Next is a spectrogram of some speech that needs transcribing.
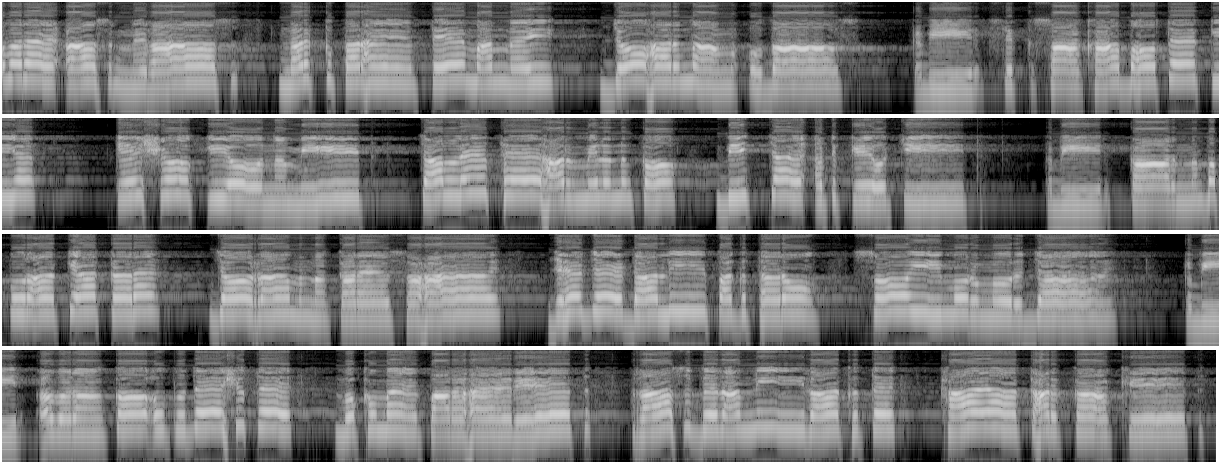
ਅਵਰੈ ਆਸ ਨਿਰਾਸ। ਨਰਕ ਪਰ ਹੈ ਤੇ ਮਨ ਨਹੀਂ ਜੋ ਹਰ ਨਾਮ ਉਦਾਸ। ਕਬੀਰ ਸਿੱਖ ਸਾਖਾ ਬਹੁਤੇ ਕੀਏ ਕੇਸ਼ੋ ਕਿਓ ਨਮੀਤ ਚਾਲੇ ਥੇ ਹਰ ਮਿਲਨ ਕੋ ਵਿਚੈ ਅਟਕਿਓ ਚੀਤ। ਕਬੀਰ ਕਾਰਨ ਬਪੁਰਾ ਕਿਆ ਕਰੈ, ਜੋ RAM ਨ ਕਰੈ ਸਹਾਇ। ਜਿਹ ਜੇ ਡਾਲੀ ਪਗ ਥਰੋਂ ਸੋਈ ਮੁਰ ਮੁਰ ਜਾਏ ਕਬੀਰ ਅਵਰਾਂ ਕੋ ਉਪਦੇਸ਼ ਤੇ ਮੁਖ ਮੈਂ ਪਰ ਹੈ ਰੇਤ। ਰਾਸ ਬਿਰਾਨੀ ਰਾਖ ਤੇ ਖਾਇਆ ਘਰ ਕਾ ਖੇਤ।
